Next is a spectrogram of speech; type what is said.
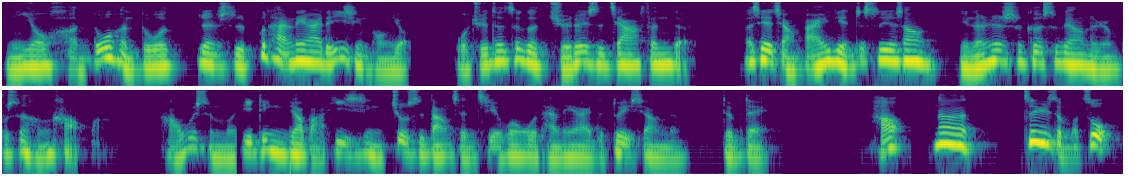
你有很多很多认识不谈恋爱的异性朋友，我觉得这个绝对是加分的。而且讲白一点，这世界上你能认识各式各样的人，不是很好吗？啊，为什么一定要把异性就是当成结婚或谈恋爱的对象呢？对不对？好，那至于怎么做，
